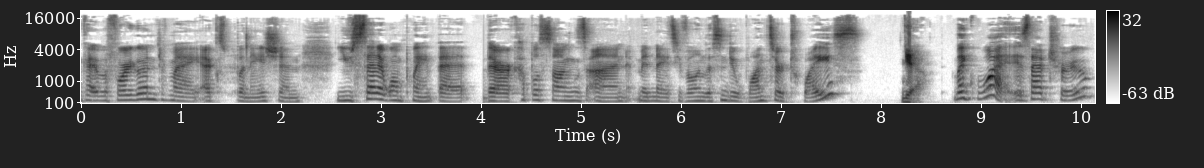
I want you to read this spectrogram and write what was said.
Okay, before I go into my explanation, you said at one point that there are a couple songs on Midnights you've only listened to once or twice. Yeah. Like what? Is that true?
